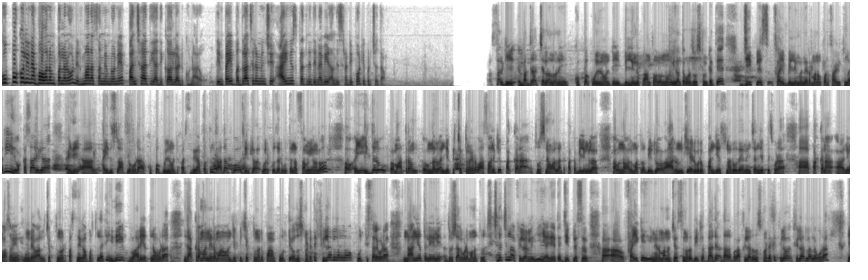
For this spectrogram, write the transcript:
కుప్పకొలిన భవనం పనులను నిర్మాణ సమయంలోనే పంచాయతీ అధికారులు అడ్డుకున్నారు. దీనిపై భద్రాచలం నుంచి ఐ న్యూస్ ప్రతినిధి నవీన్ అందిస్తున్న రిపోర్ట్ ఇప్పుడు చూద్దాం. ప్రస్తుతానికి భద్రాచలంలోని కుప్ప కూలినటువంటి బిల్డింగ్ ప్రాంతంలో ఉన్నాం ఇదంతా కూడా చూసుకుంటే జీ ప్లస్ ఫైవ్ బిల్డింగ్ నిర్మాణం కొనసాగుతున్నది. ఇది ఒక్కసారిగా ఇది ఐదు స్లాబ్లు కూడా కుప్ప కూలినటువంటి పరిస్థితి కనపడుతుంది. దాదాపుగా దీంట్లో వర్క్ జరుగుతున్న సమయంలో ఇద్దరు మాత్రం ఉన్నారు అని చెప్పి చెప్తున్నారు కానీ వాస్తవానికి పక్కన చూసిన వాళ్ళు అంటే పక్క బిల్డింగ్లో ఉన్న వాళ్ళు మాత్రం దీంట్లో ఆరు నుంచి ఏడుగురు పనిచేస్తున్నారు ఉదయం నుంచి అని చెప్పేసి కూడా పక్కన నివాసం ఉండే వాళ్ళు చెప్తున్న పరిస్థితి కనపడుతుంది. అయితే ఇది వారి ఎత్తున కూడా ఇది అక్రమ నిర్మాణం అని చెప్పి చెప్తున్నారు. మనం పూర్తి పూర్తిగా చూసుకున్నట్టయితే ఫిల్లర్లలో పూర్తి స్థాయిలో కూడా నాణ్యత లేని దృశ్యాలు కూడా మనం చూడొచ్చు. చిన్న చిన్న ఫిల్లర్లు. ఈ ఏదైతే జీ ప్లస్ ఫైవ్కి నిర్మాణం చేస్తున్నారో దీంట్లో దాదా దాదాపుగా ఫిల్లర్ చూసుకున్నట్టయితే ఫిలో ఫిల్లర్లలో కూడా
